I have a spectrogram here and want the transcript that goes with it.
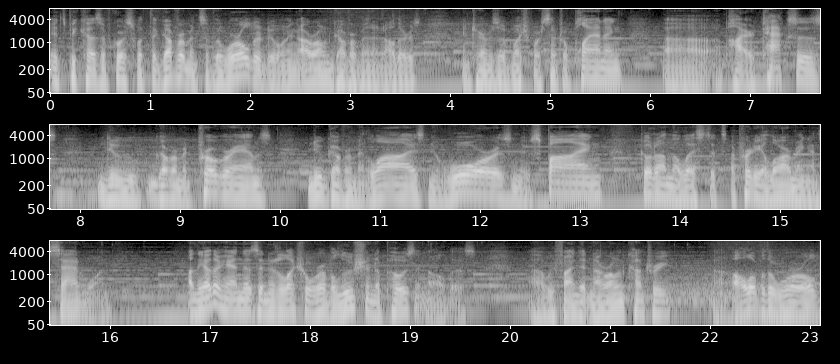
it's because, of course, what the governments of the world are doing, our own government and others, in terms of much more central planning, uh, higher taxes, new government programs, new government lies, new wars, new spying, go down the list. It's a pretty alarming and sad one. On the other hand, there's an intellectual revolution opposing all this. Uh, we find it in our own country, uh, all over the world.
